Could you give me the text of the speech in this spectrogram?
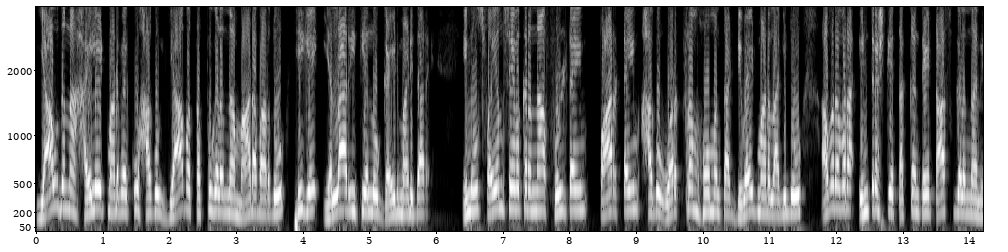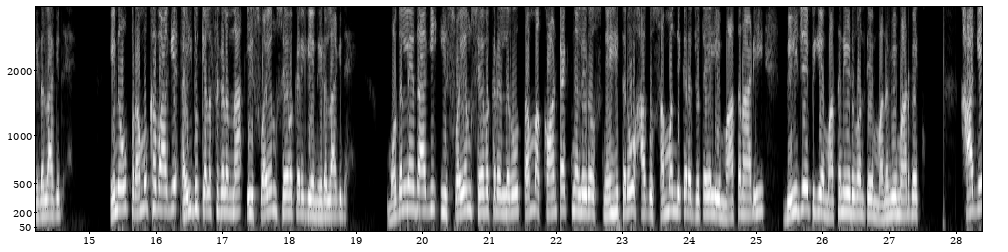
ಯಾವುದನ್ನ ಹೈಲೈಟ್ ಮಾಡಬೇಕು ಹಾಗೂ ಯಾವ ತಪ್ಪುಗಳನ್ನ ಮಾಡಬಾರದು ಹೀಗೆ ಎಲ್ಲಾ ರೀತಿಯಲ್ಲೂ ಗೈಡ್ ಮಾಡಿದ್ದಾರೆ. ಇನ್ನು ಸ್ವಯಂ ಸೇವಕರನ್ನ ಫುಲ್ ಟೈಮ್ ಪಾರ್ಟ್ ಟೈಮ್ ಹಾಗೂ ವರ್ಕ್ ಫ್ರಮ್ ಹೋಮ್ ಅಂತ ಡಿವೈಡ್ ಮಾಡಲಾಗಿದ್ದು ಅವರವರ ಇಂಟ್ರೆಸ್ಟ್ಗೆ ತಕ್ಕಂತೆ ಟಾಸ್ಕ್ ಗಳನ್ನ ನೀಡಲಾಗಿದೆ. ಇನ್ನು ಪ್ರಮುಖವಾಗಿ ಐದು ಕೆಲಸಗಳನ್ನ ಈ ಸ್ವಯಂ ಸೇವಕರಿಗೆ ನೀಡಲಾಗಿದೆ. ಮೊದಲನೇದಾಗಿ ಈ ಸ್ವಯಂ ಸೇವಕರೆಲ್ಲರೂ ತಮ್ಮ ಕಾಂಟ್ಯಾಕ್ಟ್ ನಲ್ಲಿರೋ ಸ್ನೇಹಿತರು ಹಾಗೂ ಸಂಬಂಧಿಕರ ಜೊತೆಯಲ್ಲಿ ಮಾತನಾಡಿ ಬಿಜೆಪಿಗೆ ಮತ ನೀಡುವಂತೆ ಮನವಿ ಮಾಡಬೇಕು. ಹಾಗೆ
